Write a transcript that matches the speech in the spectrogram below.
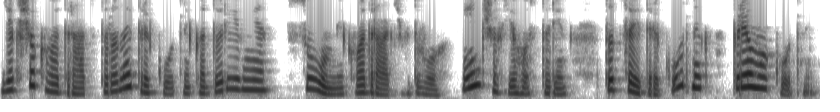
Якщо квадрат сторони трикутника дорівнює сумі квадратів двох інших його сторін, то цей трикутник прямокутний.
